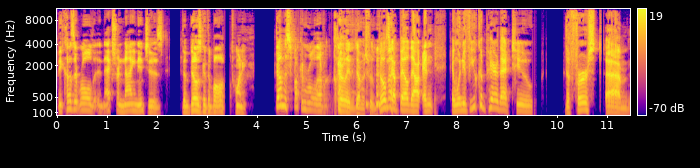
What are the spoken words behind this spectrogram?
Because it rolled an extra nine inches, the Bills get the ball at 20. Dumbest fucking rule ever. Clearly the dumbest rule. Bills got bailed out, and and when if you compare that to the first, um,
